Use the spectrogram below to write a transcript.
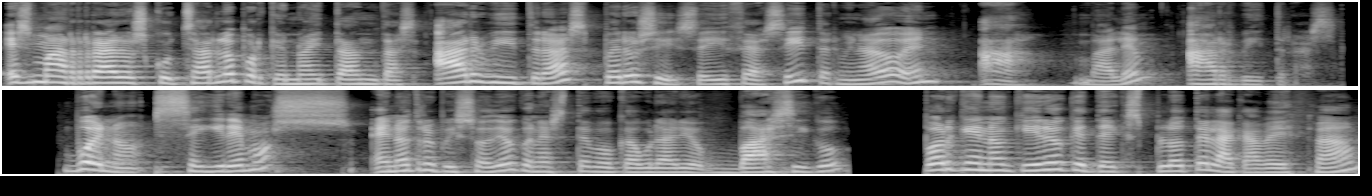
Es más raro escucharlo porque no hay tantas árbitras, pero sí, se dice así, terminado en A, ¿vale? Árbitras. Bueno, seguiremos en otro episodio con este vocabulario básico porque no quiero que te explote la cabeza.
